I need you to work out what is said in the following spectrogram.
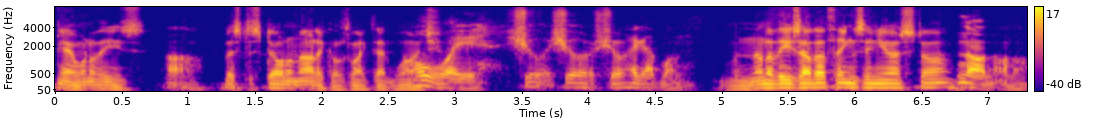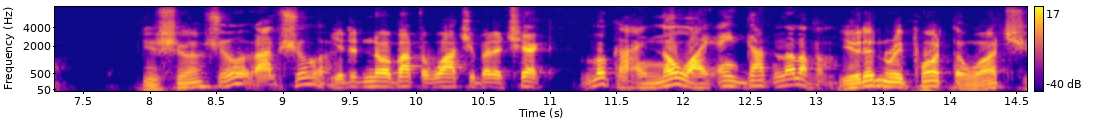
Yeah, one of these. Oh. List of stolen articles like that watch. Oh, wait. Sure, sure, sure. I got one. None of these other things in your store? No, no, no. You sure? Sure, I'm sure. You didn't know about the watch, you better check. Look, I know I ain't got none of them. You didn't report the watch.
